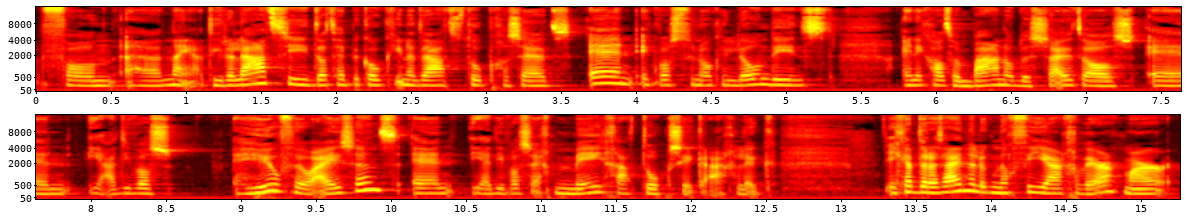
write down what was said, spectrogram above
Van uh, nou ja, die relatie, dat heb ik ook inderdaad stopgezet. En ik was toen ook in loondienst. En ik had een baan op de Zuidas. En ja, die was heel veel eisend. En ja, die was echt mega toxic eigenlijk. Ik heb er uiteindelijk nog vier jaar gewerkt, maar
